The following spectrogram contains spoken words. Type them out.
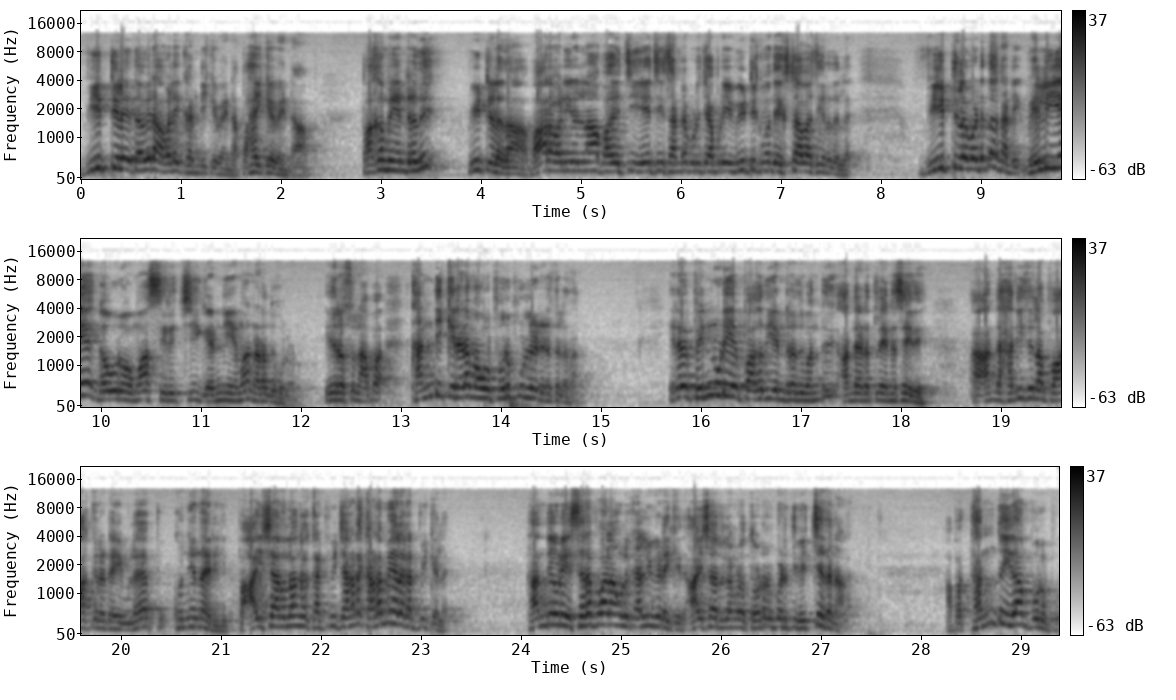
வீட்டிலே தவிர அவளை கண்டிக்க வேண்டாம் பகைக்க வேண்டாம். பகமை என்றது வீட்டில் தான். வார வழியிலலாம் பகைச்சு ஏச்சி சண்டை பிடிச்சி அப்படியே வீட்டுக்கு வந்து எக்ஸ்ட்ராவாக செய்கிறது இல்லை வீட்டில் மட்டும்தான் கண்டி வெளியே கௌரவமாக சிரித்து கண்ணியமாக நடந்து கொள்ளணும். இது ரசூல் அப்போ கண்டிக்கிற இடம் அவள் பொறுப்புள்ள இடத்துல தான். எனவே பெண்ணுடைய பகுதி என்றது வந்து அந்த இடத்துல என்ன செய்யுது அந்த ஹதீஸெல்லாம் பார்க்குற டைமில் கொஞ்சம் தான் இருக்குது இப்போ ஆயிஷாரெல்லாம் அங்கே கற்பிச்சாங்கன்னா கடமையால் கற்பிக்கலை. தந்தையுடைய சிறப்பால் அவங்களுக்கு கல்வி கிடைக்குது. ஆயிஷாரெல்லாம் கூட தொடர்படுத்தி வச்சதுனால. அப்போ தந்தை தான் பொறுப்பு.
